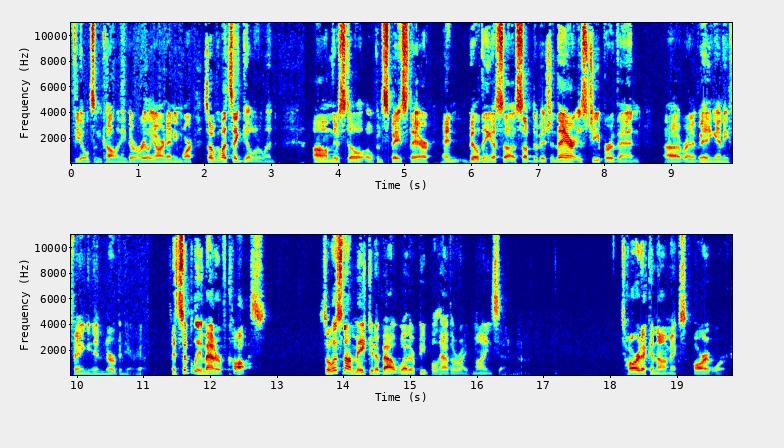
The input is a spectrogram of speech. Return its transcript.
fields and Colonie. There really aren't anymore so let's say Guilderland. Um, there's still open space there. And building a, a subdivision there is cheaper than uh, renovating anything in an urban area. It's simply a matter of cost so let's not make it about whether people have the right mindset or not it's hard economics are at work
